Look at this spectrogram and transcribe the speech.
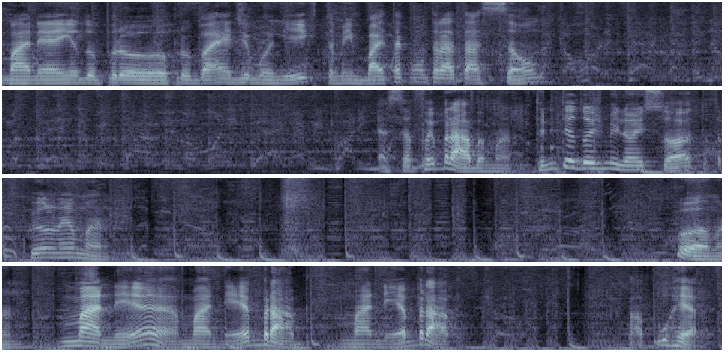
Mané indo pro, pro Bayern de Munique, também baita contratação. Essa foi braba, mano. 32 milhões só, tá tranquilo, né, mano? Pô, mano. Mané, Mané é brabo. Mané é brabo. Papo reto.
